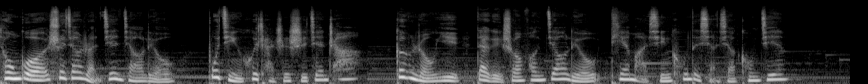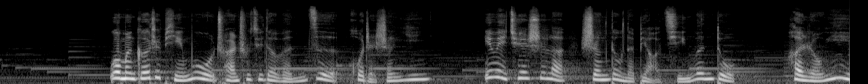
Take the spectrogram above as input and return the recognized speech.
通过社交软件交流，不仅会产生时间差，更容易带给双方交流天马行空的想象空间。我们隔着屏幕传出去的文字或者声音，因为缺失了生动的表情温度，很容易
